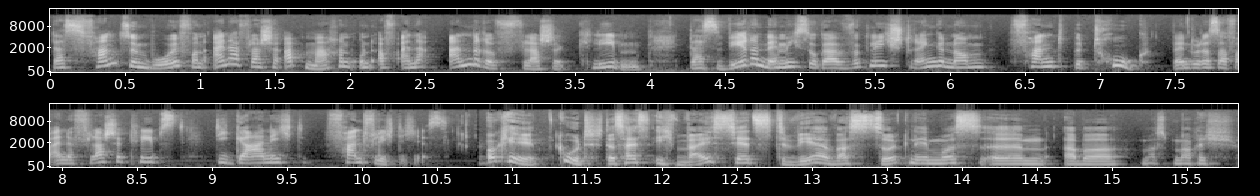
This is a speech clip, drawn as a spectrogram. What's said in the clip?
das Pfandsymbol von einer Flasche abmachen und auf eine andere Flasche kleben. Das wäre nämlich sogar wirklich streng genommen Pfandbetrug, wenn du das auf eine Flasche klebst, die gar nicht pfandpflichtig ist. Okay, gut. Das heißt, ich weiß jetzt, wer was zurücknehmen muss, ähm, aber was mache ich,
